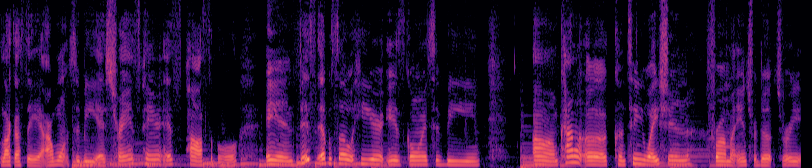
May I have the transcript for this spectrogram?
like I said, I want to be as transparent as possible. And this episode here is going to be um, kind of a continuation from an introductory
